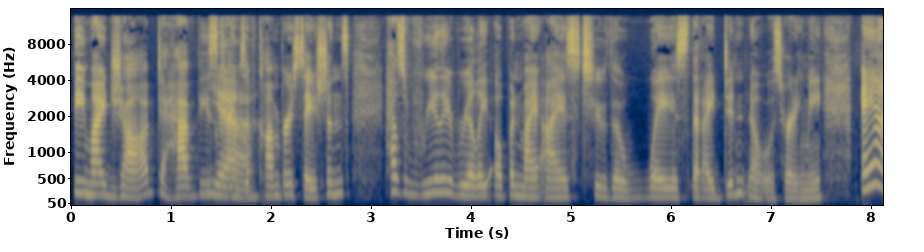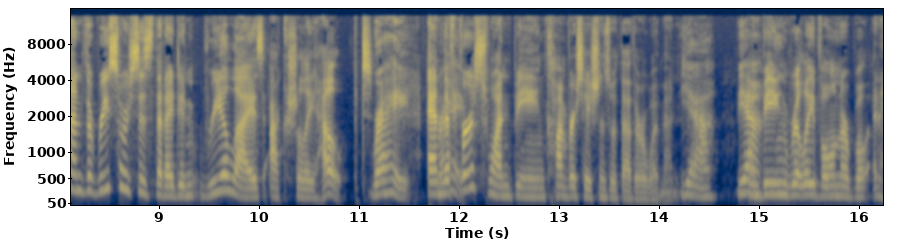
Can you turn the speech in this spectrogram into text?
be my job to have these kinds of conversations has really, really opened my eyes to the ways that I didn't know it was hurting me and the resources that I didn't realize actually helped. Right. And the first one being conversations with other women Yeah. Yeah. and being really vulnerable and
